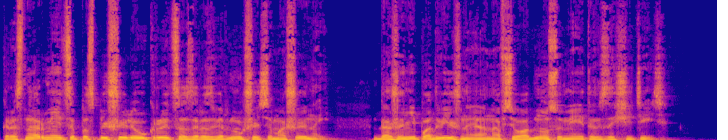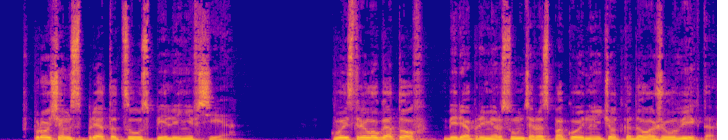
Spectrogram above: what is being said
Красноармейцы поспешили укрыться за развернувшейся машиной. Даже неподвижная она все одно сумеет их защитить. Впрочем, спрятаться успели не все. «К выстрелу готов», – беря пример Сунтера, спокойно и четко доложил Виктор.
